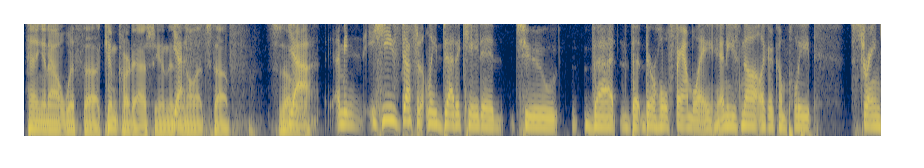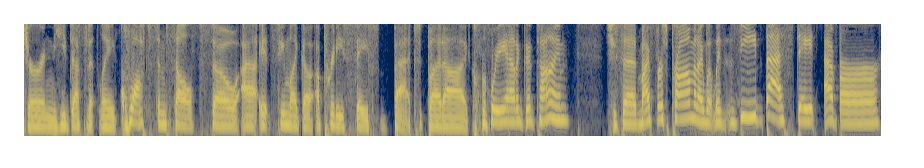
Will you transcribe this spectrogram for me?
hanging out with uh, Kim Kardashian and, and Yes. all that stuff. So Yeah, I mean, he's definitely dedicated to that that their whole family, and he's not like a complete stranger. And he definitely quaffs himself, so uh, it seemed like a, a pretty safe bet. But uh, Khloe had a good time. She said, "My first prom, and I went with the best date ever.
